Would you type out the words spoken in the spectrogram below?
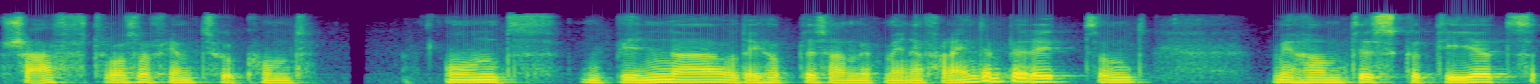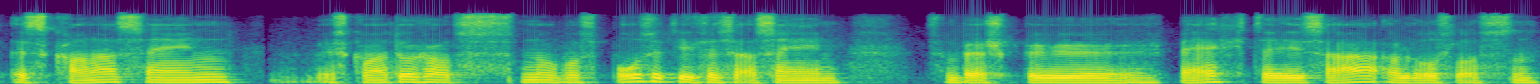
schafft, was auf ihm zukommt. Und ich bin auch, oder ich habe das auch mit meiner Freundin beredet und wir haben diskutiert, es kann auch sein, es kann durchaus noch was Positives auch sein, zum Beispiel Beichte ist auch ein Loslassen.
